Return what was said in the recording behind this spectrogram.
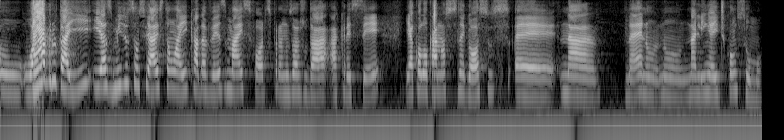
o, o agro está aí e as mídias sociais estão aí cada vez mais fortes para nos ajudar a crescer e a colocar nossos negócios é, na, né, no, no, na linha aí de consumo.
